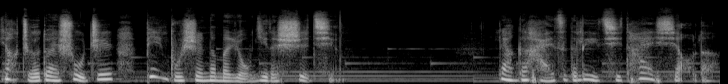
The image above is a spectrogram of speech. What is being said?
要折断树枝并不是那么容易的事情。两个孩子的力气太小了，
